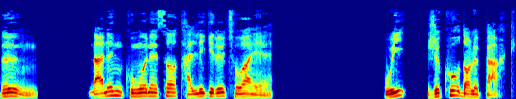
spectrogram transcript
응. 나는 공원에서 달리기를 좋아해. Oui, je cours dans le parc.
